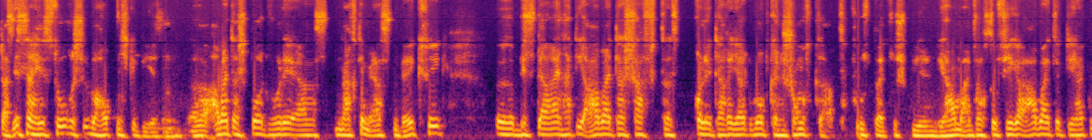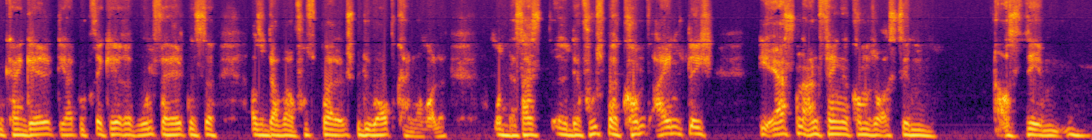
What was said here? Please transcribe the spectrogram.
Das ist ja historisch überhaupt nicht gewesen. Äh, Arbeitersport wurde erst nach dem Ersten Weltkrieg äh, bis dahin hat die Arbeiterschaft, das Proletariat überhaupt keine Chance gehabt, Fußball zu spielen. Die haben einfach so viel gearbeitet, die hatten kein Geld, die hatten prekäre Wohnverhältnisse. Also da war Fußball spielt überhaupt keine Rolle. Und das heißt, äh, der Fußball kommt eigentlich, die ersten Anfänge kommen so aus dem, aus dem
